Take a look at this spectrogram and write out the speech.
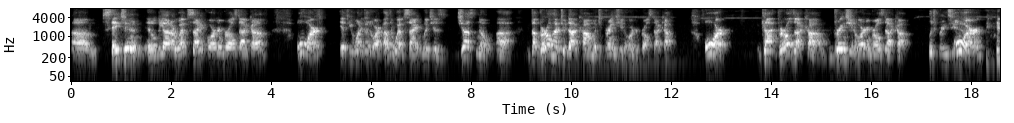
um, stay tuned. It'll be on our website, OregonBurls.com. Or if you want to go to our other website, which is just no, uh, theburlhunter.com, which brings you to OregonBurls.com. Or gotburl.com brings you to OregonBurls.com. Which brings you Or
